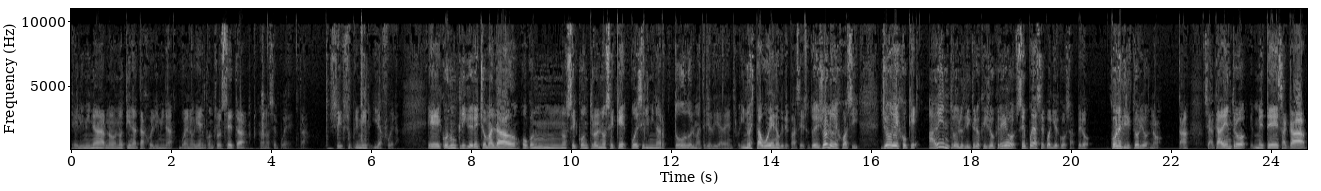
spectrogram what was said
Eliminar, no, no tiene atajo eliminar. Bueno, bien, control Z, no, no se puede. Está. Shift, suprimir y afuera. Eh, con un clic derecho mal dado o con un, no sé, control no sé qué, puedes eliminar todo el material de ahí adentro. Y no está bueno que te pase eso. Entonces yo lo dejo así. Yo dejo que adentro de los directorios que yo creo se puede hacer cualquier cosa, pero con el directorio no. ¿está? O sea, acá adentro metes acá,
